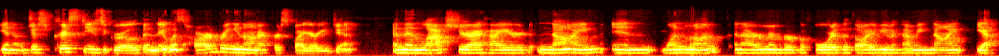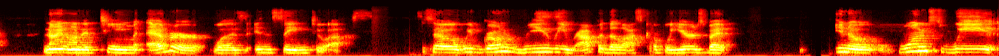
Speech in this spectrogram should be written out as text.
you know, just christy's growth, and it was hard bringing on our first buyer agent. And then last year I hired nine in one month. And I remember before the thought of even having nine, yeah, nine on a team ever was insane to us. So we've grown really rapid the last couple years, but you know, once we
